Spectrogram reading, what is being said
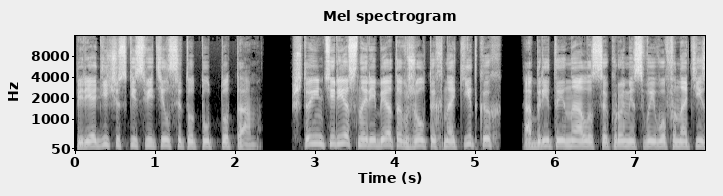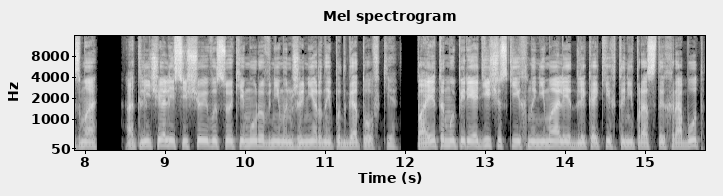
периодически светился то тут, то там. Что интересно, ребята в желтых накидках, обритые на лысо, кроме своего фанатизма, отличались еще и высоким уровнем инженерной подготовки, поэтому периодически их нанимали для каких-то непростых работ,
